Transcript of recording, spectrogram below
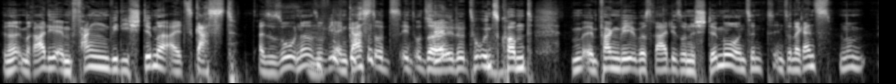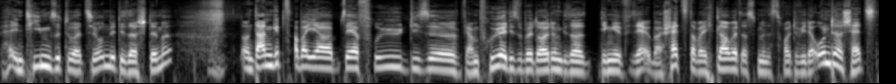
ne? im Radio empfangen wir die Stimme als Gast. Also so, ne, so wie ein Gast uns in unser, zu uns kommt, empfangen wir übers Radio so eine Stimme und sind in so einer ganz ne, intimen Situation mit dieser Stimme. Und dann gibt es aber ja sehr früh diese, wir haben früher diese Bedeutung dieser Dinge sehr überschätzt, aber ich glaube, dass man das heute wieder unterschätzt,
